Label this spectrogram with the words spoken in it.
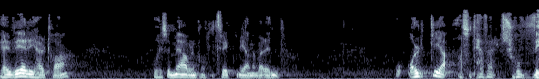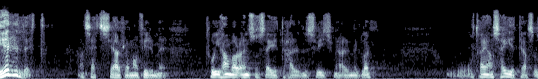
Jeg er veri her ta. Og jeg så med han kom til trygg med henne var inn. Og ordentlig, altså det var så veldig Han sett seg her som han fyrer. Tog han var en som sier til herren svits med herren glemt. Og da han sier til så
